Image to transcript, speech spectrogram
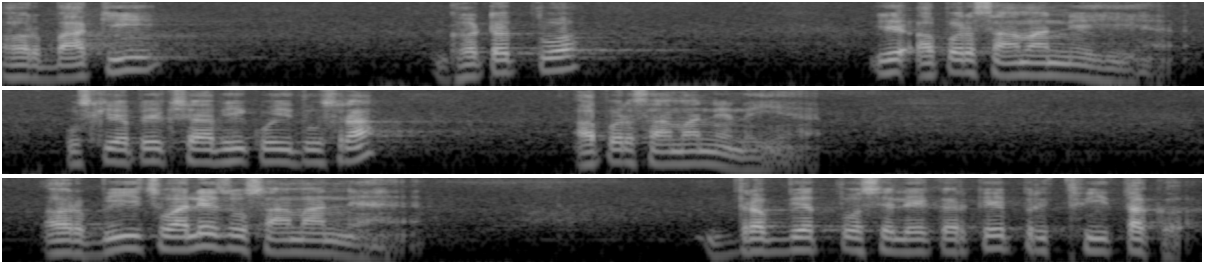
और बाकी घटत्व ये अपर सामान्य ही है। उसकी अपेक्षा भी कोई दूसरा अपर सामान्य नहीं है। और बीच वाले जो सामान्य हैं, द्रव्यत्व से लेकर के पृथ्वी तक,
